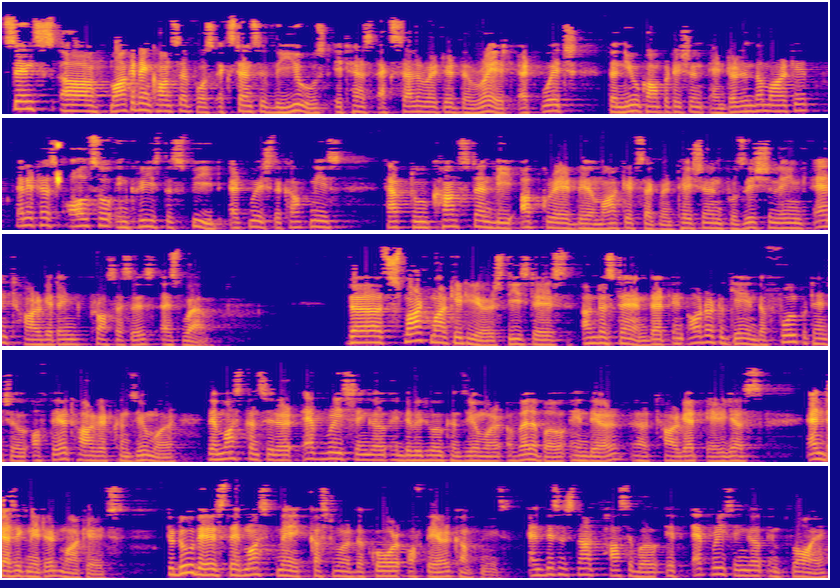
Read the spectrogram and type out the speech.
Since uh, marketing concept was extensively used, it has accelerated the rate at which the new competition entered in the market, and it has also increased the speed at which the companies have to constantly upgrade their market segmentation, positioning, and targeting processes as well. The smart marketeers these days understand that in order to gain the full potential of their target consumer, they must consider every single individual consumer available in their uh, target areas and designated markets. To do this, they must make customer the core of their companies. And this is not possible if every single employee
